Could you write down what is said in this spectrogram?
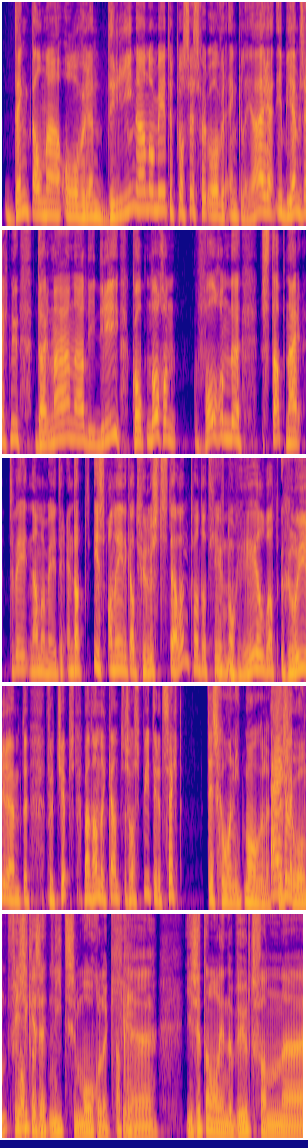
denkt al na over een 3 nanometer proces voor over enkele jaren. En IBM zegt nu, daarna, na die 3, komt nog een volgende stap naar 2 nanometer. En dat is aan de ene kant geruststellend, want dat geeft nog heel wat groeiruimte voor chips. Maar aan de andere kant, zoals Pieter het zegt, Het is gewoon niet mogelijk. Het is Eigenlijk gewoon, fysiek is het niet mogelijk. Eh, je zit dan al in de buurt van eh,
